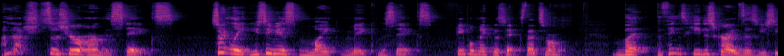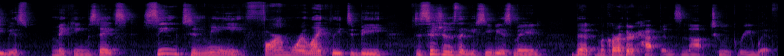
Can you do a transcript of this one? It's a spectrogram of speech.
I'm not so sure are mistakes. Certainly, Eusebius might make mistakes. People make mistakes, that's normal. But the things he describes as Eusebius making mistakes seem to me far more likely to be decisions that Eusebius made that McArthur happens not to agree with.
